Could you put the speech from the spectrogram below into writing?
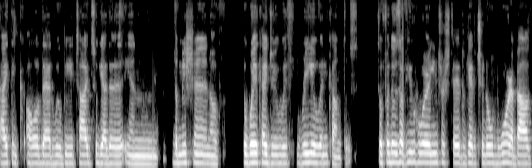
I think all of that will be tied together in the mission of the work I do with Rio Encantos. So for those of you who are interested to get to know more about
